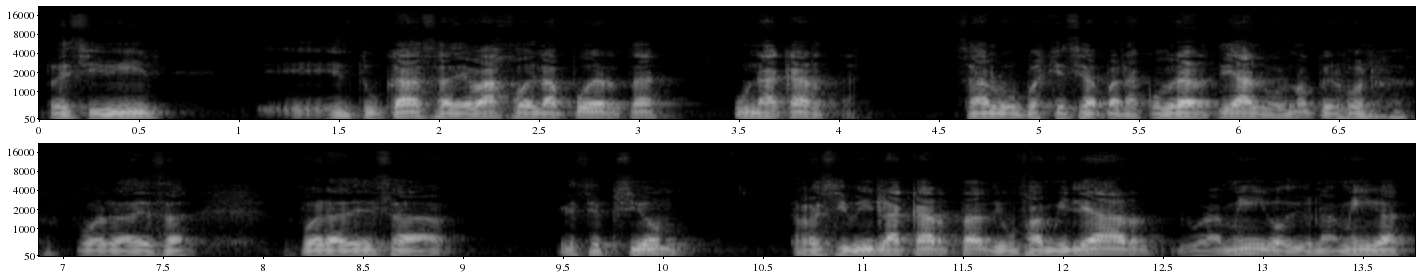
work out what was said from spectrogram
recibir eh, en tu casa, debajo de la puerta, una carta, salvo pues que sea para cobrarte algo, ¿no? Pero bueno, fuera de esa, fuera de esa excepción, recibir la carta de un familiar, de un amigo, de una amiga,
